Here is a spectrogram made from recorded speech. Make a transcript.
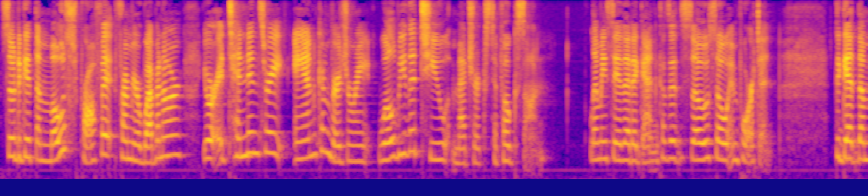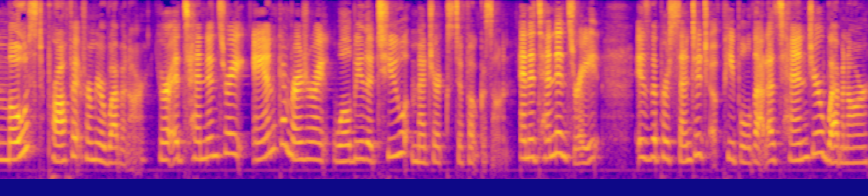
So, to get the most profit from your webinar, your attendance rate and conversion rate will be the two metrics to focus on. Let me say that again because it's so, so important. To get the most profit from your webinar, your attendance rate and conversion rate will be the two metrics to focus on. An attendance rate is the percentage of people that attend your webinar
